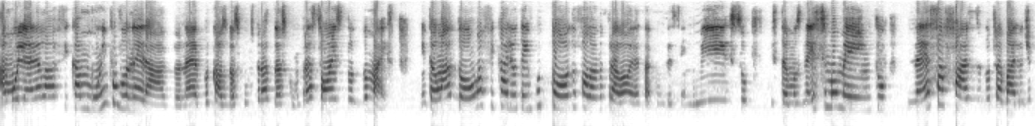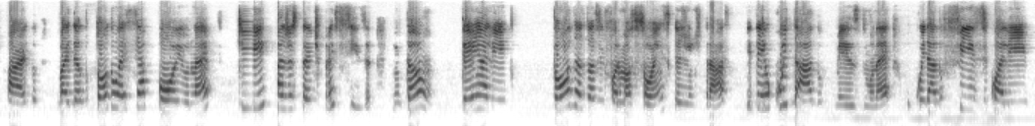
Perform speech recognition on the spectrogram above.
a mulher ela fica muito vulnerável, né, por causa das, contra, das contrações e tudo mais. Então a doula fica ali o tempo todo falando para ela, olha, está acontecendo isso, estamos nesse momento, nessa fase do trabalho de parto, vai dando todo esse apoio, né, que a gestante precisa. Então, tem ali todas as informações que a gente traz e tem o cuidado mesmo, né? O cuidado físico ali,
